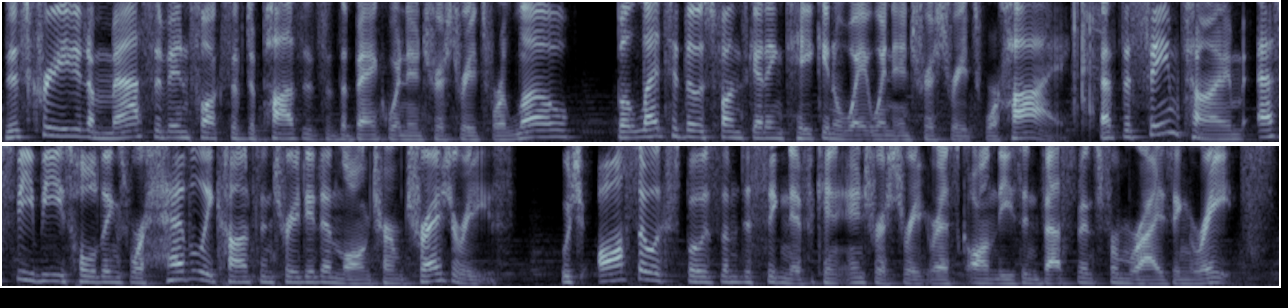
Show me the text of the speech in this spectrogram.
This created a massive influx of deposits at the bank when interest rates were low, but led to those funds getting taken away when interest rates were high. At the same time, SVB's holdings were heavily concentrated in long-term treasuries, which also exposed them to significant interest rate risk on these investments from rising rates.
